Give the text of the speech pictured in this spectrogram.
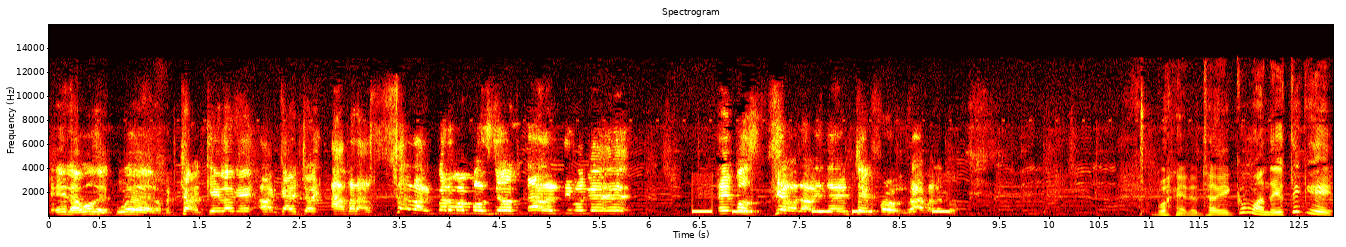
Es la voz del cuervo. Pero tranquilo que acá estoy abrazado al cuervo emocionado, el tipo que emociona de este programa. loco. Bueno, está bien. ¿Cómo anda? ¿Y usted qué,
